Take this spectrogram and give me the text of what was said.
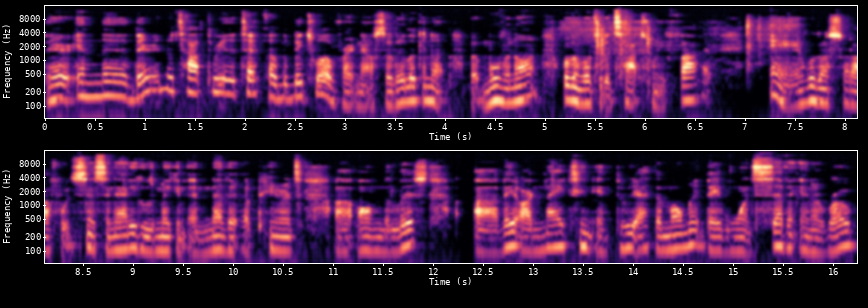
they're in the they're in the top three of the tech of the Big 12 right now, so they're looking up. But moving on, we're gonna go to the top 25, and we're gonna start off with Cincinnati, who's making another appearance uh, on the list. Uh, they are 19 and 3 at the moment. They've won seven in a row.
